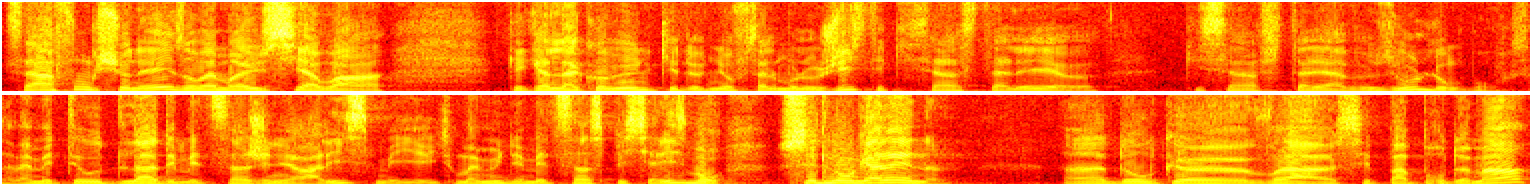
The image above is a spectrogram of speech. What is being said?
Ça a fonctionné. Ils ont même réussi à avoir un, quelqu'un de la commune qui est devenu ophtalmologiste et qui s'est installé, euh, installé à Vesoul. Donc bon, ça a même été au-delà des médecins généralistes, mais ils ont même eu des médecins spécialistes. Bon, c'est de longue haleine. Hein, donc euh, voilà, c'est pas pour demain.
